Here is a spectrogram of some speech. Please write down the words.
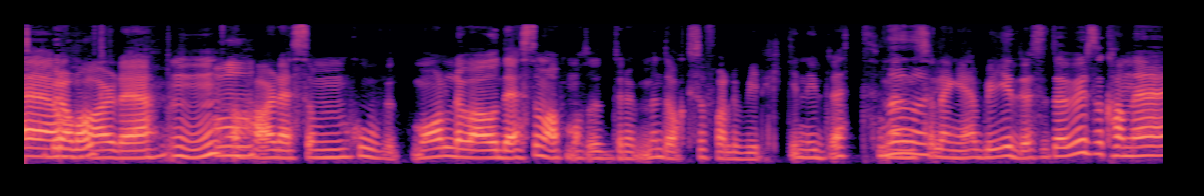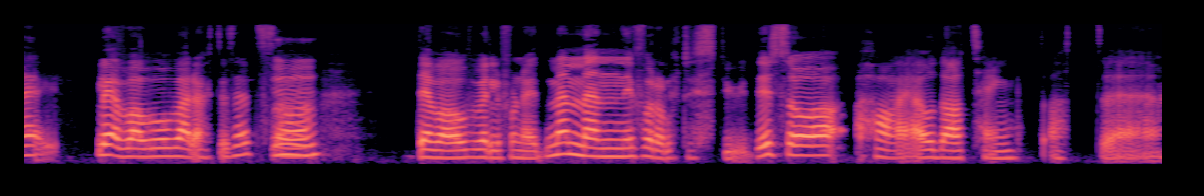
Eh, og, har det, mm, og Mm. har det som hovedmål. Det var jo det som var på en måte drømmen. Det var ikke så farlig hvilken idrett. Men Nei, nei. så lenge jeg blir idrettsutøver, så kan jeg leve av å være aktivitet. Så mm. det var jeg veldig fornøyd med. Men i forhold til studier så har jeg jo da tenkt at eh,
